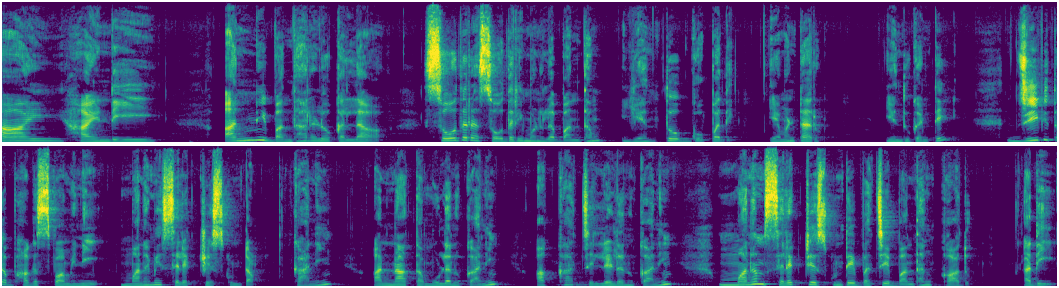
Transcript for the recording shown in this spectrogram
హాయ్ హాయ్ అండి. అన్ని బంధాలలో కల్లా సోదర సోదరిమణుల బంధం ఎంతో గొప్పది. ఏమంటారు? ఎందుకంటే జీవిత భాగస్వామిని మనమే సెలెక్ట్ చేసుకుంటాం. కానీ అన్నా తమ్ముళ్ళను కానీ అక్క చెల్లెళ్ళను కానీ మనం సెలెక్ట్ చేసుకుంటే వచ్చే బంధం కాదు. అది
